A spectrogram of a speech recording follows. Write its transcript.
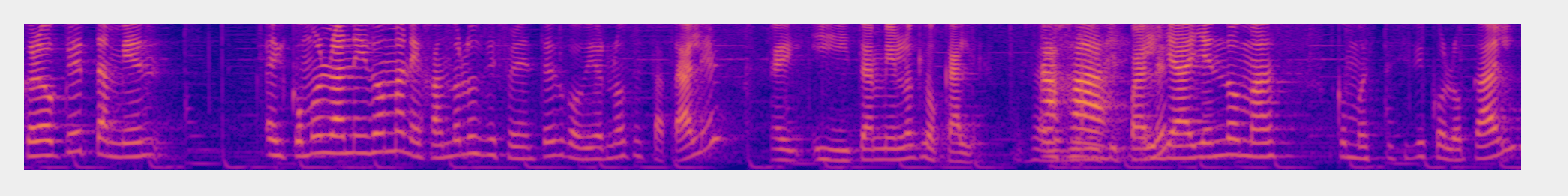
creo que también el cómo lo han ido manejando los diferentes gobiernos estatales. Y también los locales, o sea, los municipales. y ya yendo más como específico local,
